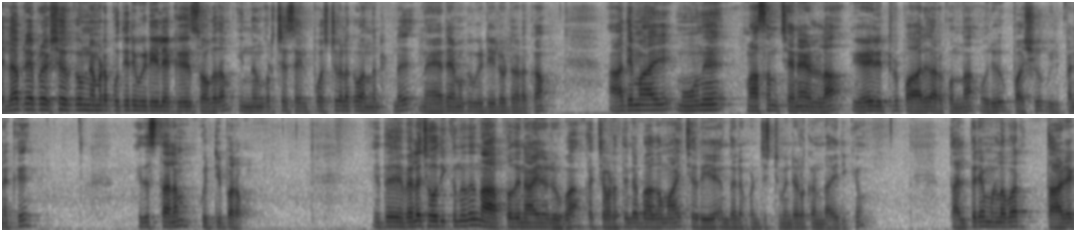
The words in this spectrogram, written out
എല്ലാ പ്രിയ പ്രേക്ഷകർക്കും നമ്മുടെ പുതിയൊരു വീഡിയോയിലേക്ക് സ്വാഗതം. ഇന്നും കുറച്ച് സെയിൽ പോസ്റ്റുകളൊക്കെ വന്നിട്ടുണ്ട്. നേരെ നമുക്ക് വീഡിയോയിലോട്ട് കിടക്കാം. ആദ്യമായി മൂന്ന് മാസം ചെനയുള്ള ഏഴ് ലിറ്റർ പാൽ കറക്കുന്ന ഒരു പശു വിൽപ്പനക്ക് ഇത് സ്ഥലം കുറ്റിപ്പുറം. ഇത് വില ചോദിക്കുന്നത് നാൽപ്പതിനായിരം രൂപ. കച്ചവടത്തിന്റെ ഭാഗമായി ചെറിയ എന്തെങ്കിലും അഡ്ജസ്റ്റ്മെന്റുകളൊക്കെ ഉണ്ടായിരിക്കും. താല്പര്യമുള്ളവർ താഴെ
